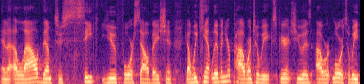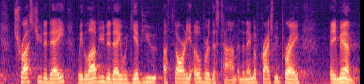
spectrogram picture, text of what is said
and allow them to seek you for salvation. God, we can't live in your power until we experience you as our Lord. So we trust you today. We love you today. We give you authority over this time. In the name of Christ, we pray. Amen.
